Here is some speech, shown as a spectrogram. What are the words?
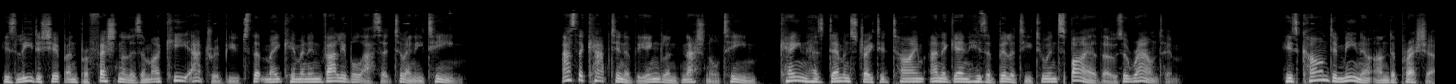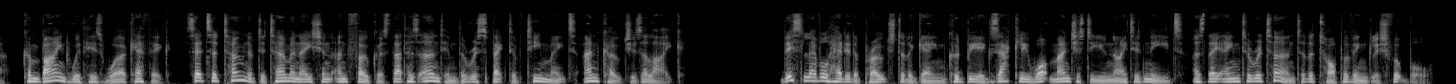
his leadership and professionalism are key attributes that make him an invaluable asset to any team. As the captain of the England national team, Kane has demonstrated time and again his ability to inspire those around him. His calm demeanor under pressure, combined with his work ethic, sets a tone of determination and focus that has earned him the respect of teammates and coaches alike. This level-headed approach to the game could be exactly what Manchester United needs as they aim to return to the top of English football.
